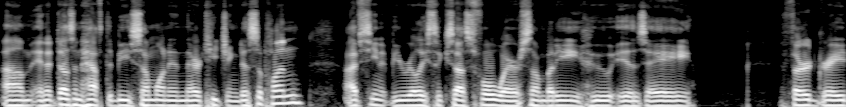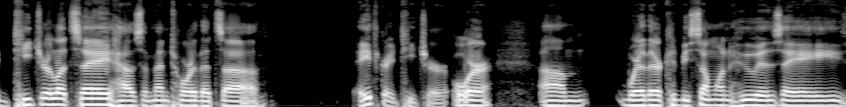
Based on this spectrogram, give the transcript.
Um, and it doesn't have to be someone in their teaching discipline. I've seen it be really successful where somebody who is a third grade teacher, let's say, has a mentor that's a eighth grade teacher, or um, where there could be someone who is a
